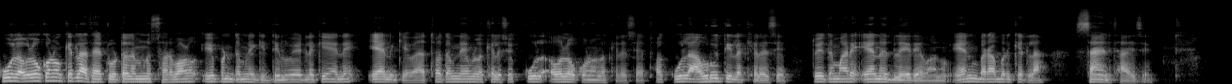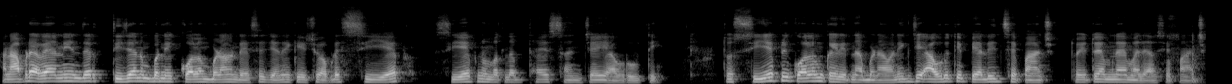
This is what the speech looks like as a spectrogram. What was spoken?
કુલ અવલોકનો કેટલા થાય? ટોટલ એમનો સરવાળો એ પણ તમને કીધેલું એટલે કે એને એન કહેવાય. અથવા તમને એમ લખેલું છે, કુલ અવલોકનો લખેલ છે, અથવા કુલ આવૃત્તિ લખેલા છે. તો એ તમારે એન જ લઈ રહેવાનું. એન બરાબર કેટલા? સાઠ થાય છે. અને આપણે હવે આની અંદર ત્રીજા નંબરની એક કોલમ બનાવવાની રહેશે, જેને કહીશું આપણે સીએફ સીએફનો મતલબ થાય સંચય આવૃત્તિ. તો સીએફની કોલમ કઈ રીતના બનાવવાની? જે આવૃત્તિ પહેલી જ છે પાંચ, તો એ તો એમના એમ જ આવશે પાંચ.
